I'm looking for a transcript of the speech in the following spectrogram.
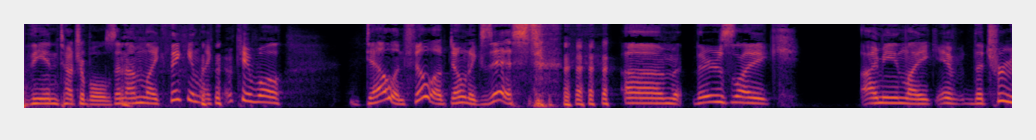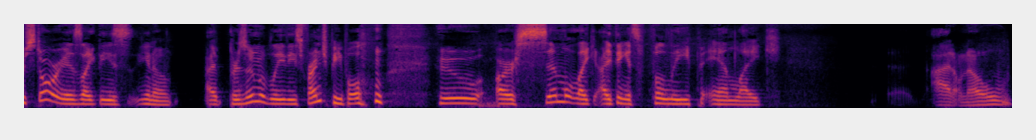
The Intouchables, and I'm like thinking, like, okay, well, Dell and Philip don't exist. um, there's like, I mean, like, if the true story is like these, you know, I presumably these French people who are similar, like, I think it's Philippe and like, I don't know,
